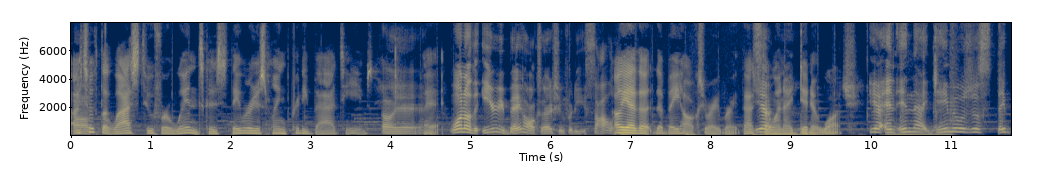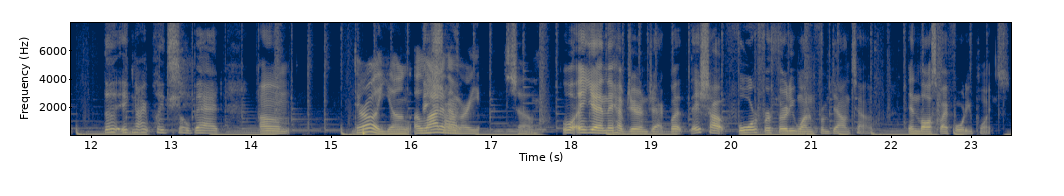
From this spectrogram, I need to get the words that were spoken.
I um, took the last two for wins because they were just playing pretty bad teams. Oh yeah. yeah. I, well, no, the Erie Bayhawks are actually pretty solid. Oh yeah, the the Bayhawks, right, right. That's yeah. the one I didn't watch. Yeah, and in that game, it was just they the Ignite played so bad. Um, they're all young. A lot shot, of them are young. So well, and yeah, and they have Jarrett Jack, but they shot four for 31 from downtown and lost by 40 points.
